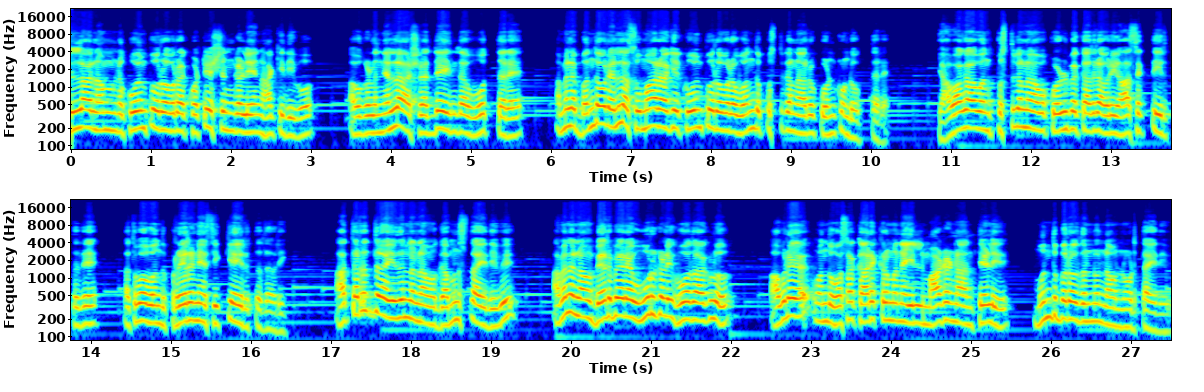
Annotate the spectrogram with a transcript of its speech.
ಎಲ್ಲ ನಮ್ಮ ಕುವೆಂಪುರವರ ಕೊಟೇಶನ್ಗಳೇನು ಹಾಕಿದ್ದೀವೋ ಅವುಗಳನ್ನೆಲ್ಲ ಶ್ರದ್ಧೆಯಿಂದ ಓದ್ತಾರೆ. ಆಮೇಲೆ ಬಂದವರೆಲ್ಲ ಸುಮಾರಾಗಿ ಕುವೆಂಪುರವರ ಒಂದು ಪುಸ್ತಕನಾರು ಕೊಂಡ್ಕೊಂಡು ಹೋಗ್ತಾರೆ. ಯಾವಾಗ ಒಂದು ಪುಸ್ತಕ ನಾವು ಕೊಳ್ಳಬೇಕಾದ್ರೆ ಅವರಿಗೆ ಆಸಕ್ತಿ ಇರ್ತದೆ ಅಥವಾ ಒಂದು ಪ್ರೇರಣೆ, ಸಿಕ್ಕೇ ಇರ್ತದೆ ಅವರಿಗೆ. ಆ ಥರದ್ದು ಇದನ್ನು ನಾವು ಗಮನಿಸ್ತಾ ಇದ್ದೀವಿ. ಆಮೇಲೆ ನಾವು ಬೇರೆ ಬೇರೆ ಊರುಗಳಿಗೆ ಹೋದಾಗಲೂ ಅವರೇ ಒಂದು ಹೊಸ ಕಾರ್ಯಕ್ರಮನ ಇಲ್ಲಿ ಮಾಡೋಣ ಅಂತೇಳಿ ಮುಂದೆ ಬರೋದನ್ನು ನಾವು ನೋಡ್ತಾ ಇದ್ದೀವಿ.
